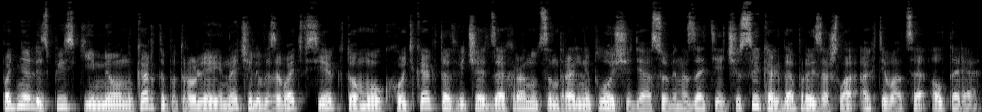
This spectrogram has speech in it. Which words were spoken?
Подняли списки имен, карты патрулей, начали вызывать всех, кто мог хоть как-то отвечать за охрану центральной площади, особенно за те часы, когда произошла активация алтаря.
